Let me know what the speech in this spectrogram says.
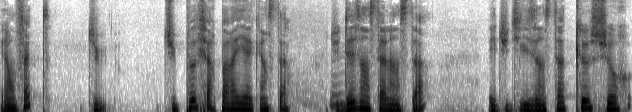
Et en fait, tu, tu peux faire pareil avec Insta. Tu Mm. désinstalles Insta et tu utilises Insta que sur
